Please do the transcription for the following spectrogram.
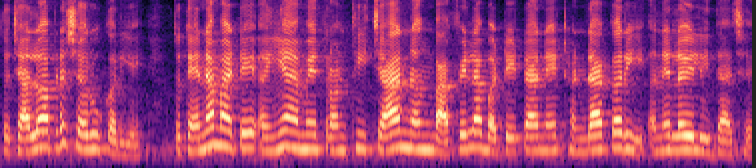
તો ચાલો આપણે શરૂ કરીએ. તો તેના માટે અહીંયા અમે ત્રણથી ચાર નંગ બાફેલા બટેટાને ઠંડા કરી અને લઈ લીધા છે.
